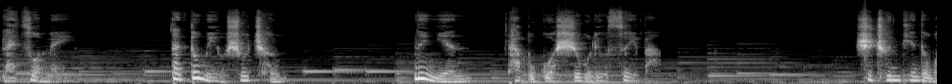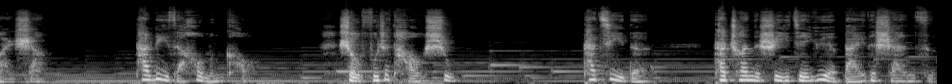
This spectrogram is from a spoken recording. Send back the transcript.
来做媒，但都没有说成。那年她不过十五六岁吧。是春天的晚上，她立在后门口，手扶着桃树。她记得，她穿的是一件月白的衫子。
